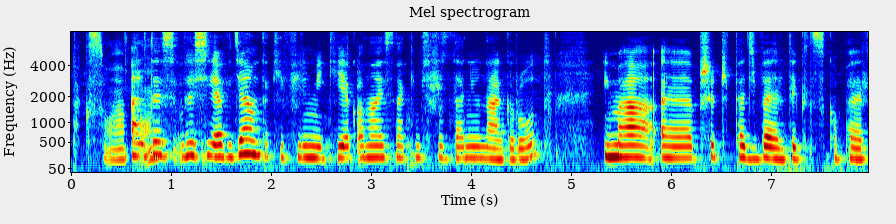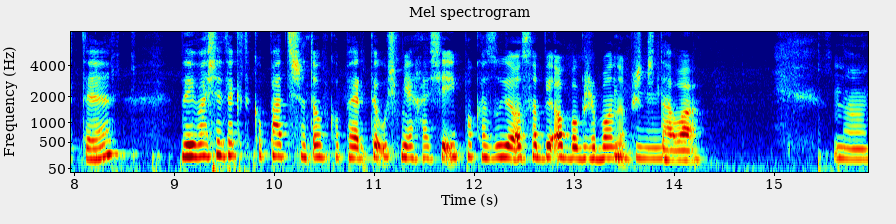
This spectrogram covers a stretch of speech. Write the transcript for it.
tak słabo. Ale to jest właśnie, ja widziałam takie filmiki, jak ona jest na jakimś rozdaniu nagród i ma e, przeczytać werdykt z koperty. No i właśnie tak tylko patrzy na tą kopertę, uśmiecha się i pokazuje osobie obok, żeby ona Mhm. przeczytała. No.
